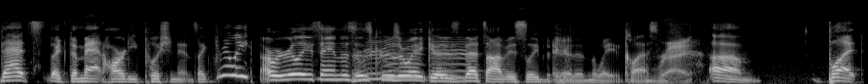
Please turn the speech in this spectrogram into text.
That's like the Matt Hardy pushing it. It's like, really? Are we really saying this is cruiserweight? Because that's obviously bigger Yeah. than the weight class. Right. Um, but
